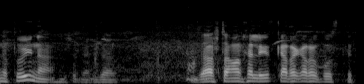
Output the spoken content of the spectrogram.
না তুই না জাস্ট আমার খালি কারা কারা উপস্থিত।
